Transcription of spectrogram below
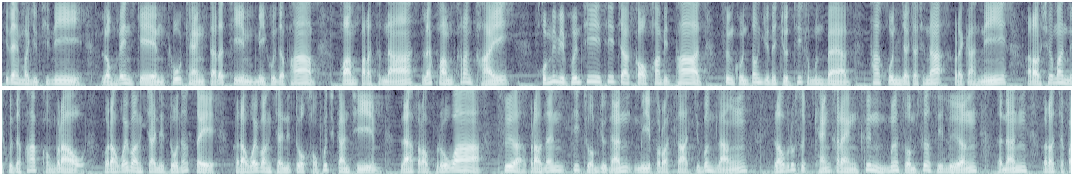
ที่ได้มาอยู่ที่นี่ ลงเล่นเกม คู่แข่งแต่ละทีมมีคุณภาพ ความปรารถนาและความคลั่งไคล้ คุณไม่มีพื้นที่ที่จะก่อความผิดพลาด ซึ่งคุณต้องอยู่ในจุดที่สมบูรณ์แบบ ถ้าคุณอยากจะชนะรายการนี้ เราเชื่อมั่นในคุณภาพของเรา เราไว้วางใจในตัวนักเตะ เราไว้วางใจในตัวของผู้จัดการทีม และเรารู้ว่าเสื้อเรานั้นที่สวมอยู่นั้นมีประวัติศาสตร์อยู่เบื้องหลัง เรารู้สึกแข็งแกร่งขึ้นเมื่อสวมเสื้อสีเหลือง ดังนั้นเราจะไป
